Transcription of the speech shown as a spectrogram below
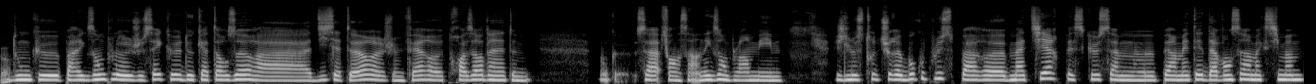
Donc, euh, par exemple, je sais que de 14h à 17h, je vais me faire 3 euh, heures d'anatomie. Donc, euh, ça, enfin, c'est un exemple, hein, mais je le structurais beaucoup plus par matière parce que ça me permettait d'avancer un maximum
